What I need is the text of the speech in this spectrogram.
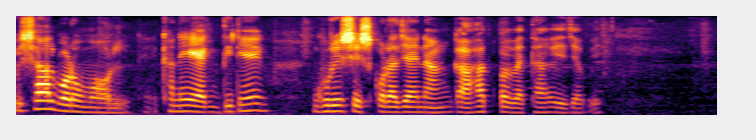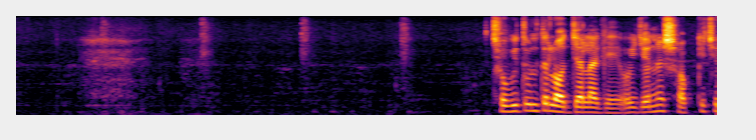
বিশাল বড় মল। এখানে একদিনে ঘুরে শেষ করা যায় না, গা হাত পা ব্যথা হয়ে যাবে। ছবি তুলতে লজ্জা লাগে, ওই জন্য সব কিছু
